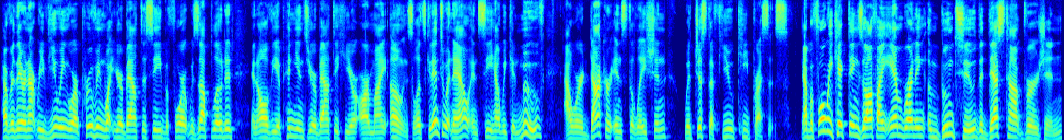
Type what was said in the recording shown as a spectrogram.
However, they are not reviewing or approving what you're about to see before it was uploaded, and all the opinions you're about to hear are my own. So let's get into it now and see how we can move our Docker installation with just a few key presses. Now, before we kick things off, I am running Ubuntu, the desktop version,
